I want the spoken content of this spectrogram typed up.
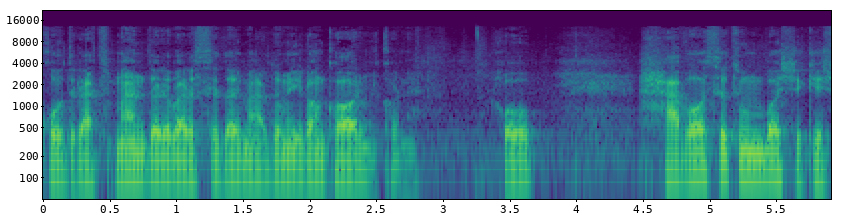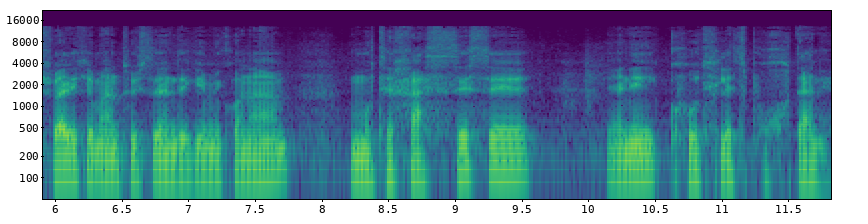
قدرتمند داره برای صدای مردم ایران کار می‌کنه. خب حواستون باشه کشوری که من توش زندگی می‌کنم متخصص یعنی کتلت پختنه.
